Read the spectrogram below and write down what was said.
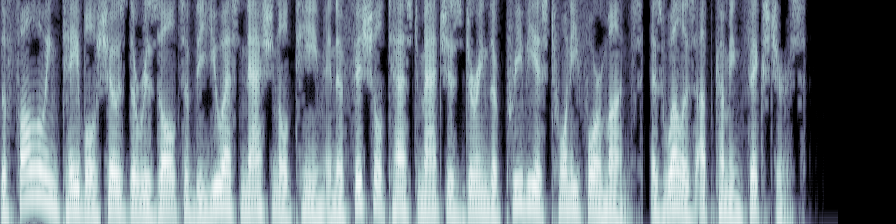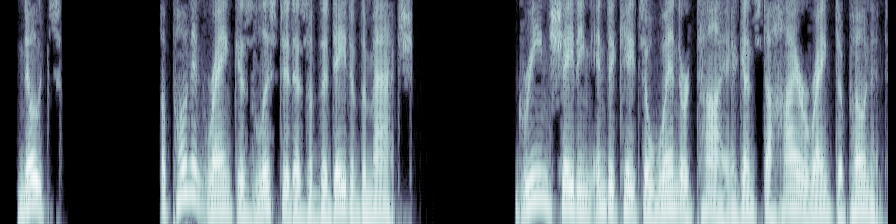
The following table shows the results of the U.S. national team in official test matches during the previous 24 months, as well as upcoming fixtures. Notes Opponent rank is listed as of the date of the match. Green shading indicates a win or tie against a higher-ranked opponent.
